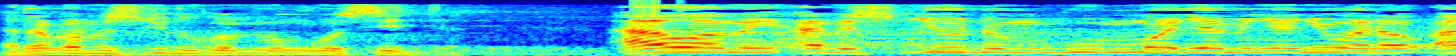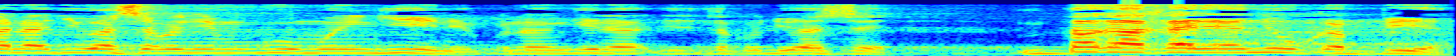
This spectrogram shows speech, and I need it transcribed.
Atakuwa amesujudu kwa viungo sita. Au amesujudu mguu mmoja amenyanyua na anajiwasha kwenye mguu mwingine. Kuna wengine atakujiwasha mpaka akanyanyuka pia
